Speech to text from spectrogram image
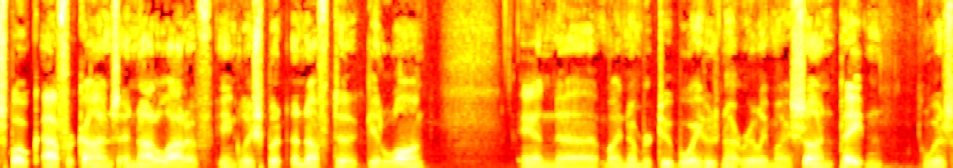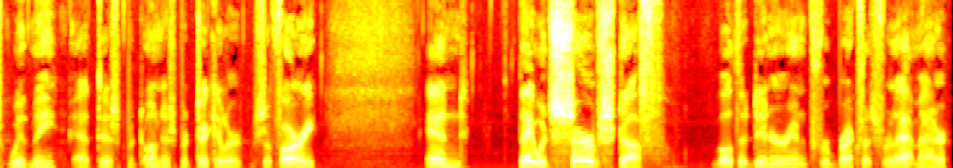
spoke Afrikaans and not a lot of English, but enough to get along and uh, my number two boy, who's not really my son, Peyton, was with me at this on this particular safari, and they would serve stuff both at dinner and for breakfast, for that matter.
